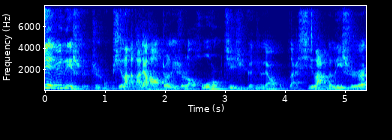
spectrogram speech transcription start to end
业余历史之古希腊，大家好，这里是老胡胡，继续跟您聊古代希腊的历史。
